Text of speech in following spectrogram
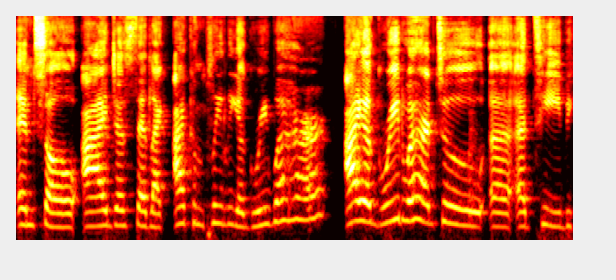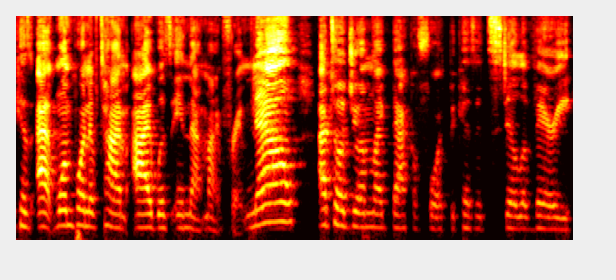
And so I just said like I completely agree with her. I agreed with her to a, a T because at one point of time I was in that mind frame. Now I told you I'm like back and forth because it's still a very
